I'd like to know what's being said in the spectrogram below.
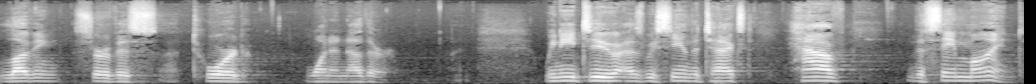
loving service toward one another. We need to, as we see in the text, have the same mind,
